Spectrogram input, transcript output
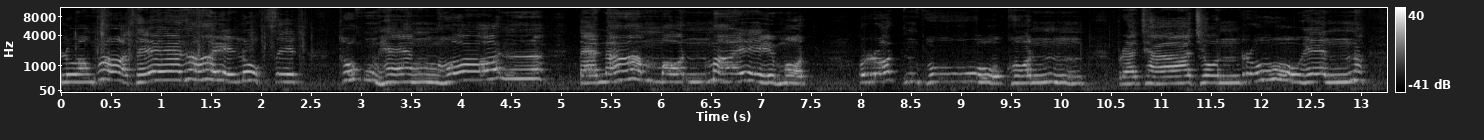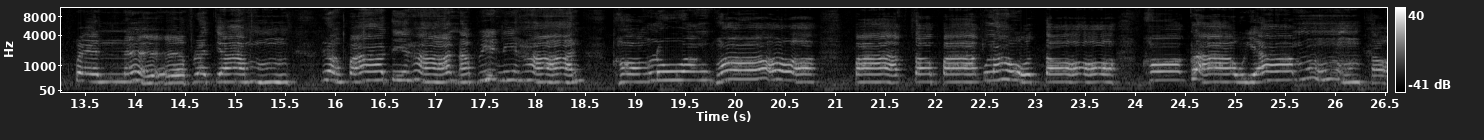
หลวงพ่อเทให้ลูกศิษย์ทุกแห่งหนแต่น้ำมนต์ไม่หมด รถผู้คน ประชาชนรู้เห็น เป็นประจำ เรื่องปาฏิหาริย์อภินิหารของหลวงพ่อ ปากต่อปากเล่าต่อ ขอกล่าวย้ำต่อ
